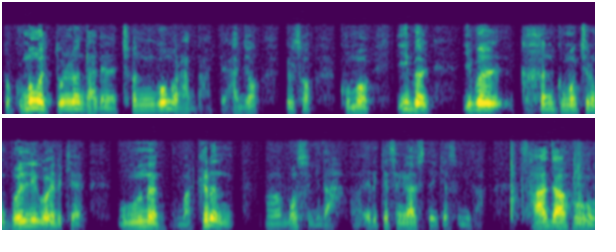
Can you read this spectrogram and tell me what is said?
또 구멍을 뚫는다 할 때는 천공을 한다 할 때 하죠. 그래서 구멍, 입을, 입을 큰 구멍처럼 벌리고 이렇게 우는 막 그런 어, 모습이다. 아, 이렇게 생각할 수도 있겠습니다. 사자후.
